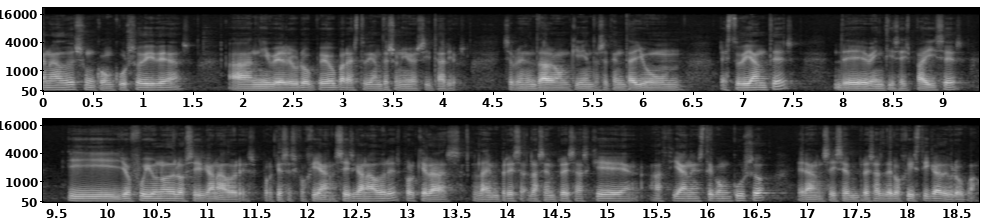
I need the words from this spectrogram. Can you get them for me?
ganado es un concurso de ideas a nivel europeo para estudiantes universitarios. Se presentaron 571 estudiantes de 26 países y yo fui uno de los seis ganadores, porque se escogían seis ganadores porque las, las empresas que hacían este concurso eran seis empresas de logística de Europa.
